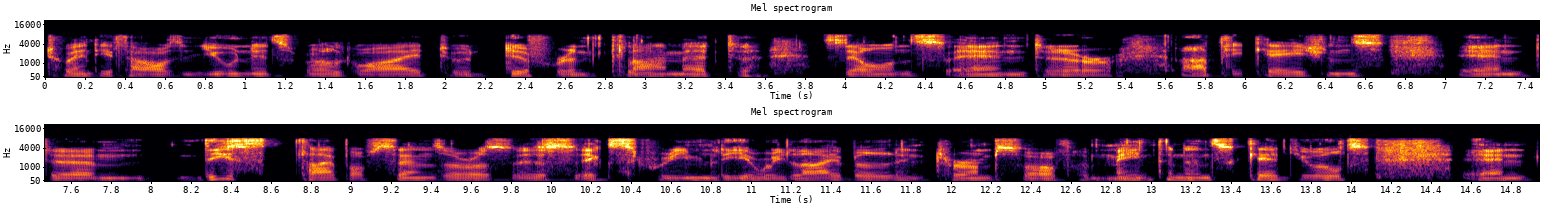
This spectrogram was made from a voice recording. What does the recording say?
20,000 units worldwide to different climate zones and uh, applications. And um, this type of sensors is extremely reliable in terms of maintenance schedules and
